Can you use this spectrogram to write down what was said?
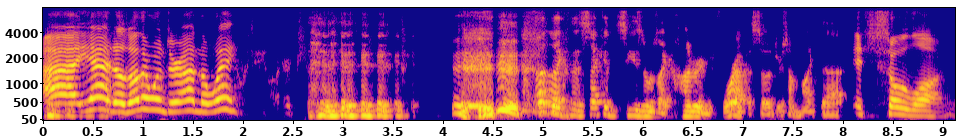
Uh, yeah, those other ones are on the way. We ordered I thought like the second season was like 104 episodes or something like that. it's so long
